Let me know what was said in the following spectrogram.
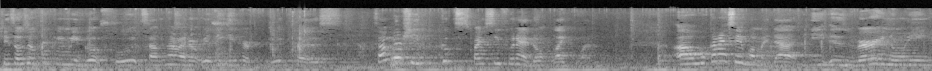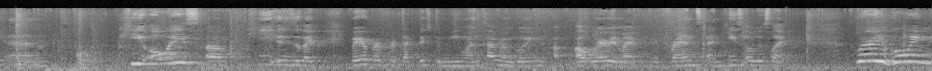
She's also cooking me good food. Sometimes I don't really eat her food because sometimes she cooks spicy food and I don't like one. Uh, what can I say about my dad? He is very annoying and he always um, he is like very very protective to me. One time I'm going out there with my, friends and he's always like, "Where are you going?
